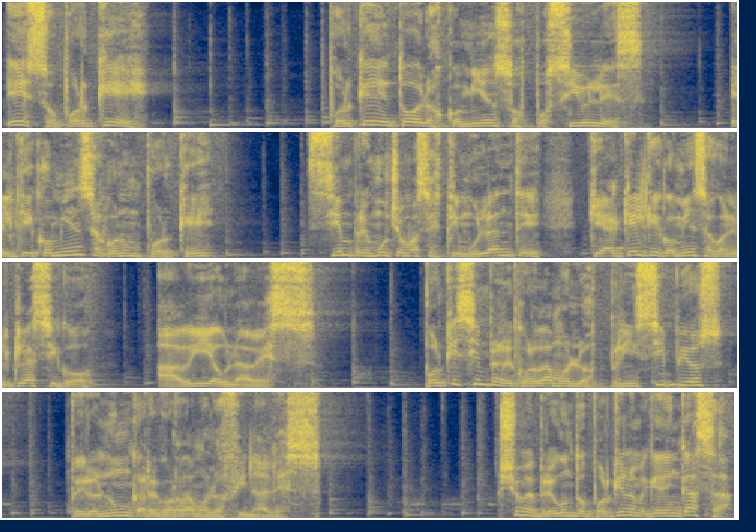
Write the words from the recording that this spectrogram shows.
Eso, ¿por qué? ¿Por qué de todos los comienzos posibles, el que comienza con un por qué siempre es mucho más estimulante que aquel que comienza con el clásico había una vez? ¿Por qué siempre recordamos los principios, pero nunca recordamos los finales? Yo me pregunto, ¿por qué no me quedé en casa?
